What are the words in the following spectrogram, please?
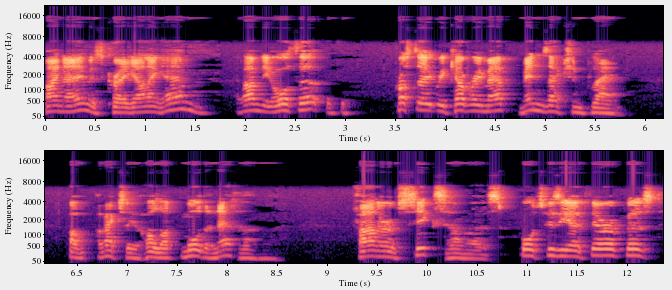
My name is Craig Allingham, and I'm the author of the Prostate Recovery Map Men's Action Plan. I'm, I'm actually a whole lot more than that. I'm a father of six, I'm a sports physiotherapist,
